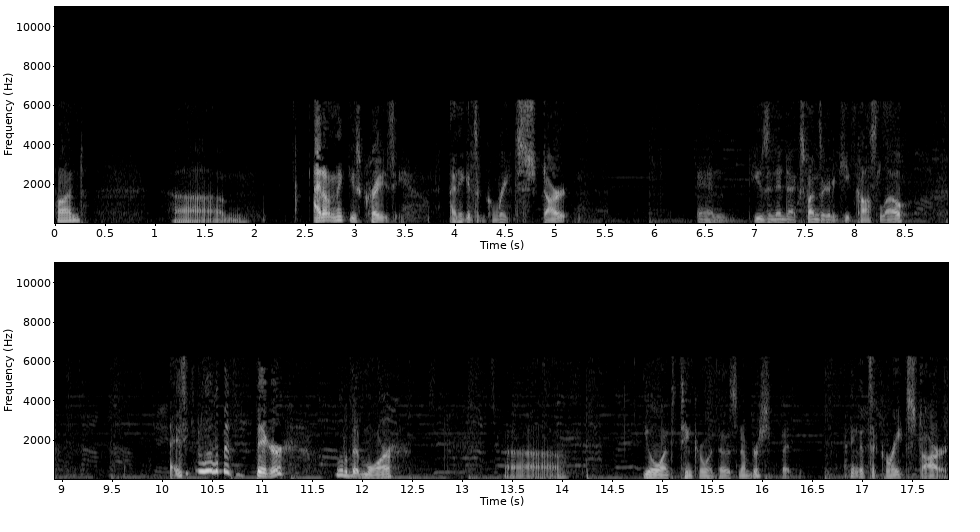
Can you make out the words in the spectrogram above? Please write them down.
fund. Um, I don't think he's crazy. I think it's a great start, and using index funds are going to keep costs low. As you get a little bit bigger, a little bit more, uh, you'll want to tinker with those numbers, but I think it's a great start.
